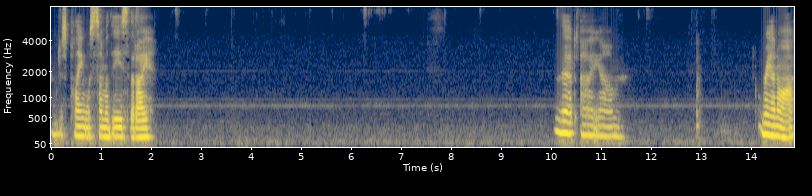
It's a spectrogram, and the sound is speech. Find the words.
I'm just playing with some of these that I that I um, ran off.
